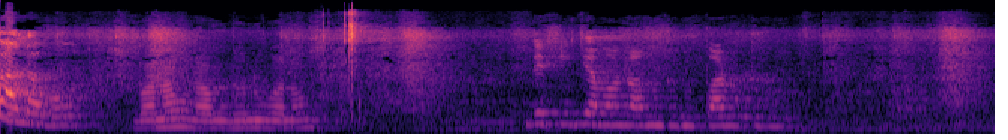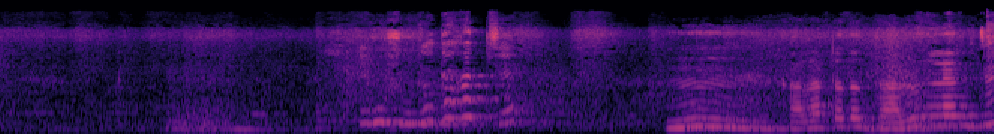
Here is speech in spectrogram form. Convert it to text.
বানাও। বানাও রামধনু বানাও। দেখি কেমন রামধনু পারো তুমি। সুন্দর দেখাচ্ছে। হুম কালারটা তো দারুণ লাগছে।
